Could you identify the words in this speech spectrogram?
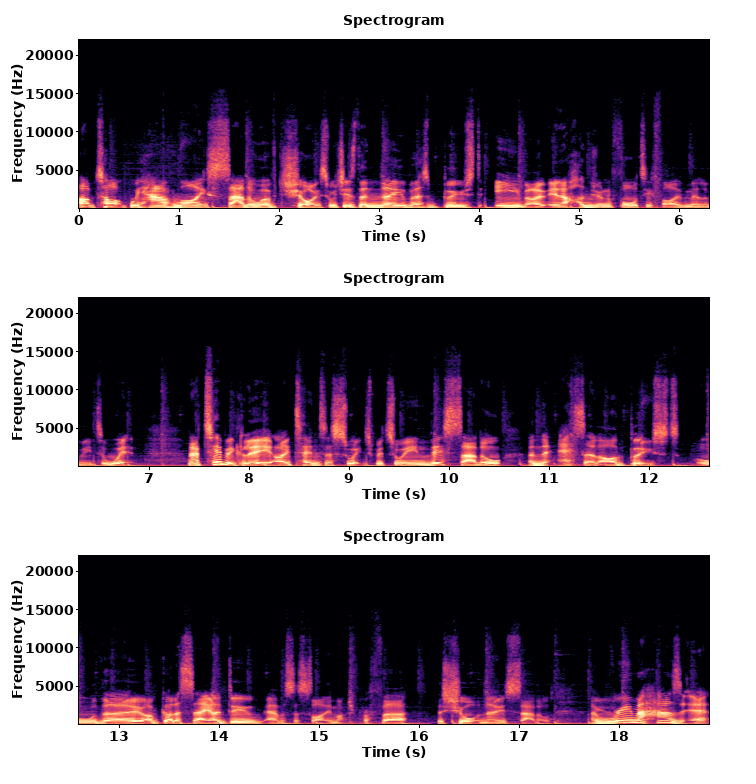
Up top, we have my saddle of choice, which is the Novus Boost Evo in 145 millimeter width. Now, typically, I tend to switch between this saddle and the SLR Boost, although I've got to say, I do ever so slightly much prefer the short nose saddles. And rumour has it,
